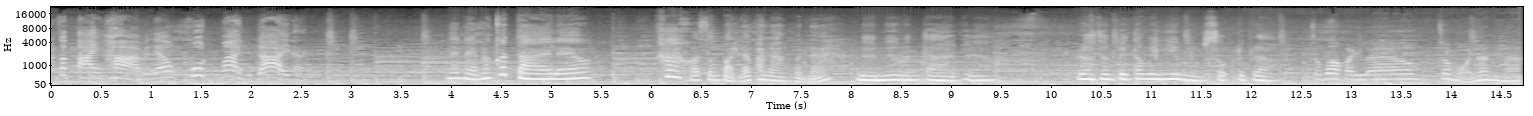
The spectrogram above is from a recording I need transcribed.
มันก็ตายห่าไปแล้วพูดมากอยู่ได้นะ ไหนๆมันก็ตายแล้ว ข้าขอสมบัติและพลังมันนะ ในเมื่อมันตายไปแล้ว เราจำเป็นต้องไปเยี่ยมหลุมศพหรือเปล่า จะว่าไปแล้ว เจ้าหมอนั่นนะ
